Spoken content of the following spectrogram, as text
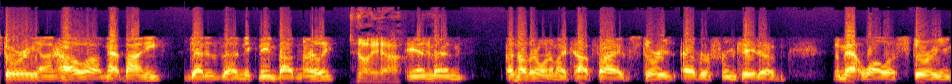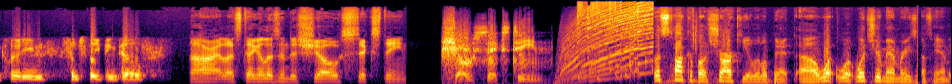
story on how uh, Matt Bonney got his uh, nickname Bob Gnarly. Oh yeah. And then another one of my top five stories ever from K Dub, the Matt Wallace story, including some sleeping pills. All right, let's take a listen to show sixteen. Show 16. Let's talk about Sharky a little bit. Uh, what, what what's your memories of him?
